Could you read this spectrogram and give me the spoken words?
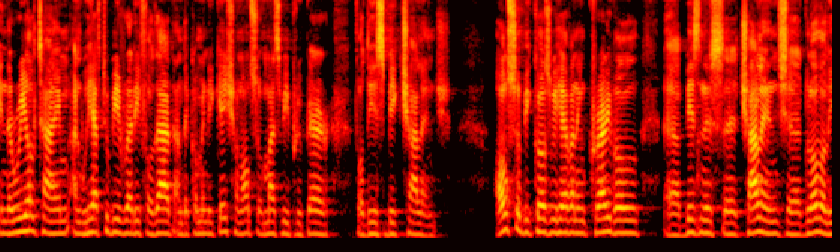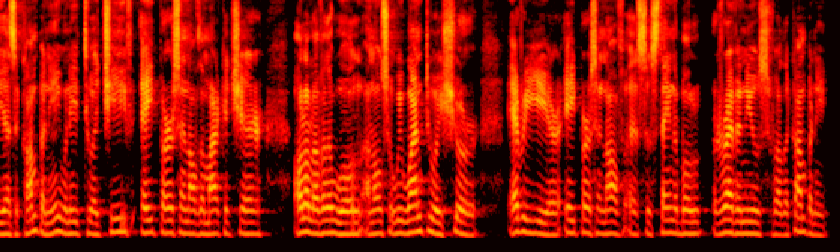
in the real time, and we have to be ready for that, and the communication also must be prepared for this big challenge. Also because we have an incredible uh, business uh, challenge uh, globally as a company, we need to achieve 8% of the market share all over the world. And also we want to assure every year 8% of uh, sustainable revenues for the company.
